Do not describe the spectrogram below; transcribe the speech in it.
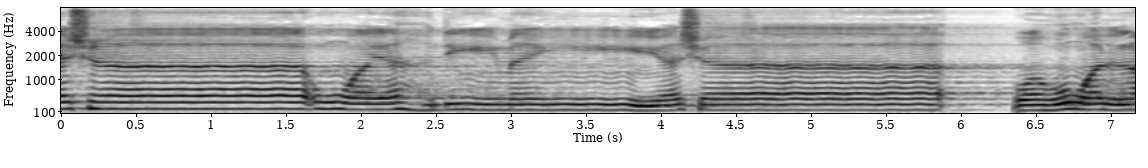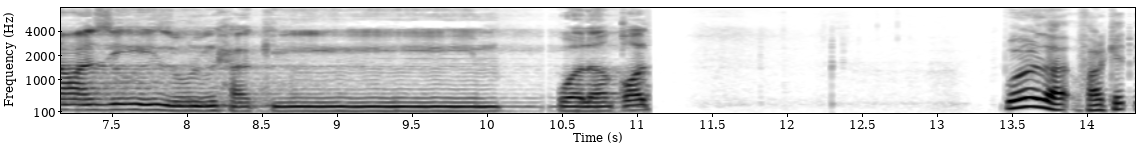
يَشَاءُ وَيَهْدِي مَنْ يَشَاءُ وَهُوَ الْعَزِيزُ الْحَكِيمُ وَلَقَدْ Bu arada fark et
